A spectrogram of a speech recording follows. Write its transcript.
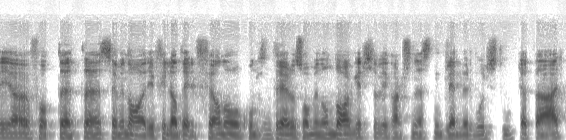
Vi har fått et eh, seminar i Philadelphia nå å konsentrere oss om i noen dager, så vi kanskje nesten glemmer hvor stort dette er.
